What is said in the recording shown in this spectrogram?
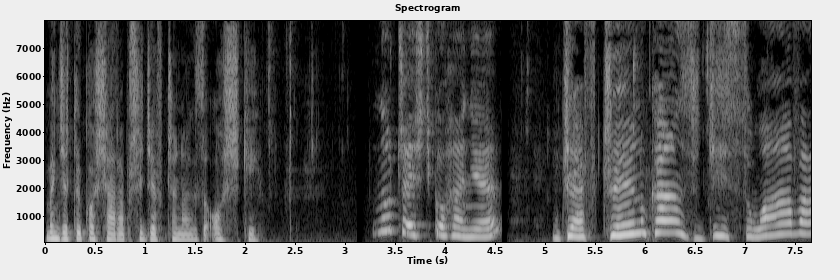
Będzie tylko siara przy dziewczynach z Ośki. No cześć, kochanie. Dziewczynka Zdzisława?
